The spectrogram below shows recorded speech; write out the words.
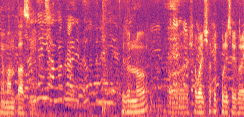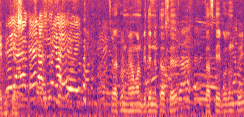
মেহমান তো আছেই। এজন্য সবাই সবার সাথে পরিচয় করাই দিতে আছে তো এখন মেহমান বিদায় নিতে আছে। তো আজকে এই পর্যন্তই।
